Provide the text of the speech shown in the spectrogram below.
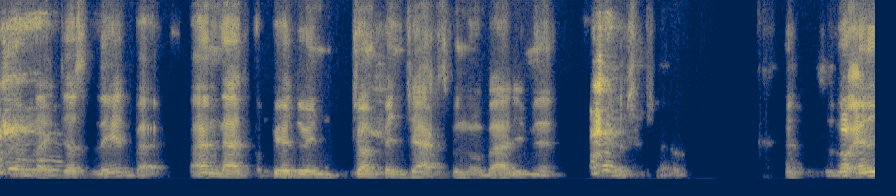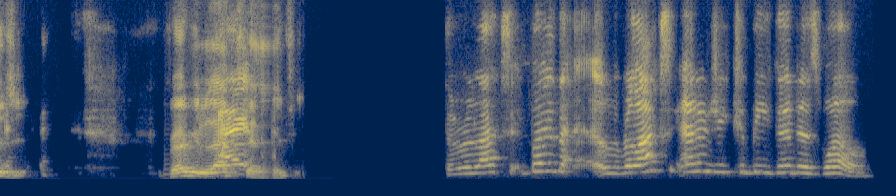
I'm like just laid back. I'm not up here doing jumping jacks for nobody, man. no energy. Very relaxed I, energy. The relaxing, but the uh, relaxing energy can be good as well,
